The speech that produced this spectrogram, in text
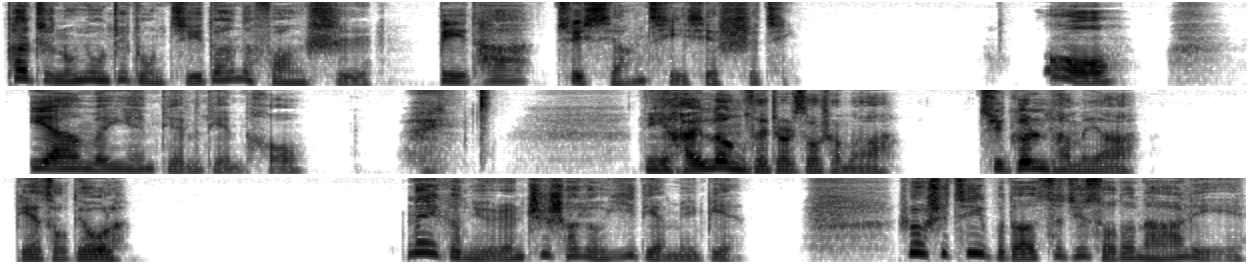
他只能用这种极端的方式逼她去想起一些事情。哦，叶安闻言点了点头。哎。你还愣在这儿做什么？去跟着他们呀，别走丢了。那个女人至少有一点没变，若是记不得自己走到哪里，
